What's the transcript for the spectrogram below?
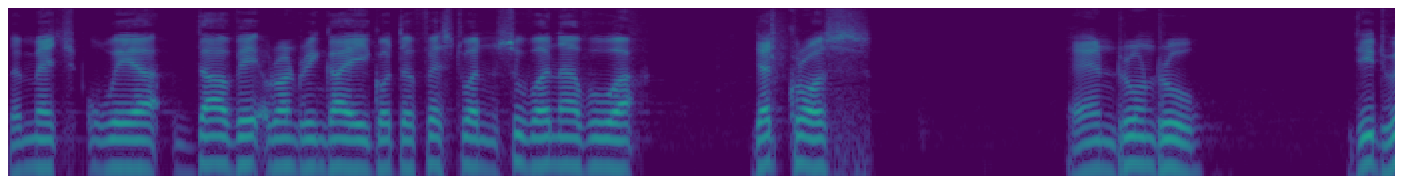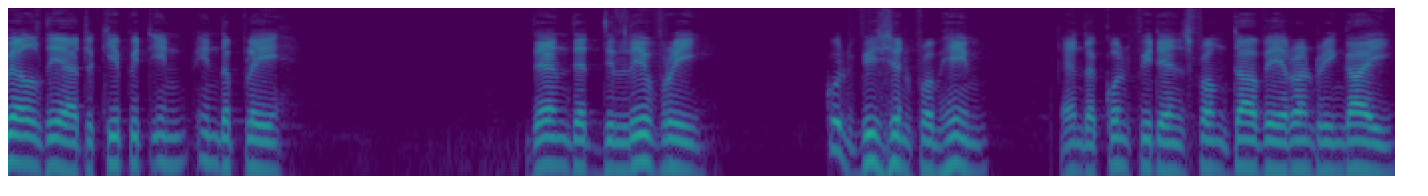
the match where Dave Radrigai got the first one, Suva Navua, that cross, and Rundru did well there to keep it in, in the play. Then that delivery, good vision from him, and the confidence from Dave Radrigai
